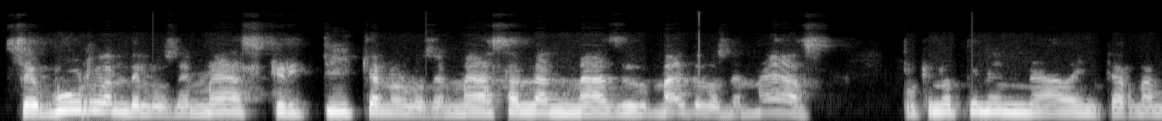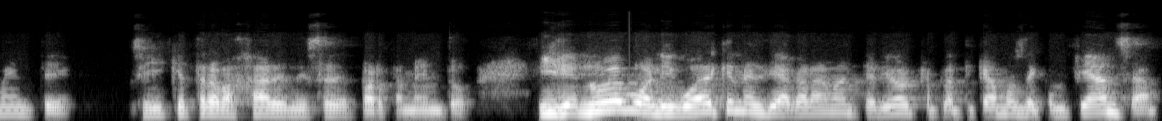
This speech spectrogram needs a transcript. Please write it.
se burlan de los demás, critican a los demás, hablan más de, mal de los demás, porque no tienen nada internamente. Sí, que trabajar en ese departamento. Y de nuevo, al igual que en el diagrama anterior que platicamos de confianza,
